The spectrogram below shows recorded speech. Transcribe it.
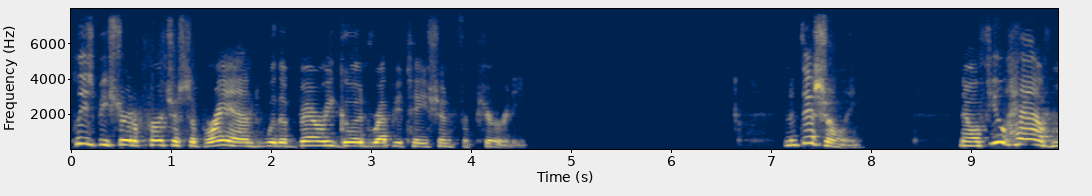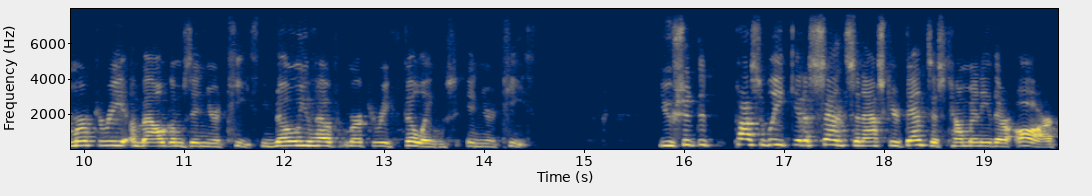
please be sure to purchase a brand with a very good reputation for purity. And additionally, now if you have mercury amalgams in your teeth, you know you have mercury fillings in your teeth, you should possibly get a sense and ask your dentist how many there are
